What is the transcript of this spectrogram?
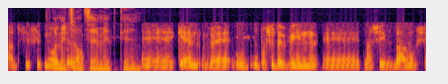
הבסיסית מאוד שלו. המצמצמת, כן. אה, כן, והוא פשוט הבין אה, את מה שהסברנו, ש,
